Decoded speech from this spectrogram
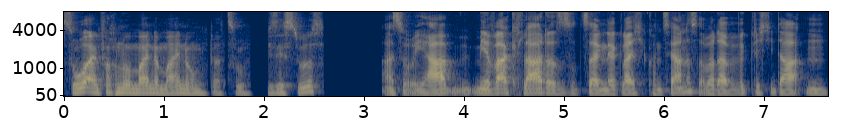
So einfach nur meine Meinung dazu. Wie siehst du das? Also ja, mir war klar, dass es sozusagen der gleiche Konzern ist, aber da wirklich die Daten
